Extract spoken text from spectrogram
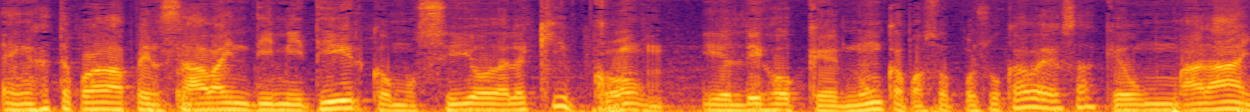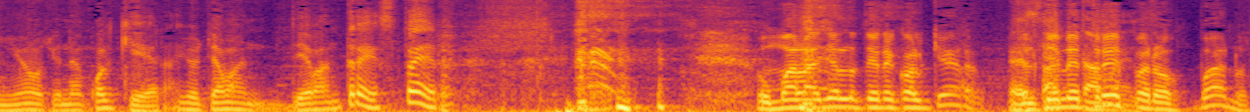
en esta temporada pensaba en dimitir como CEO del equipo. Y él dijo que nunca pasó por su cabeza, que un mal año lo tiene cualquiera. Ellos llevan, llevan tres, pero Un mal año lo tiene cualquiera. Él tiene tres, pero bueno,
